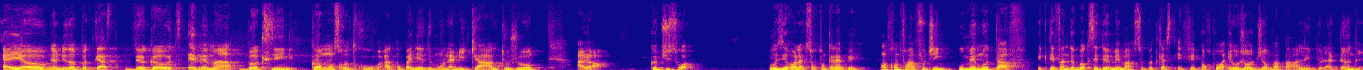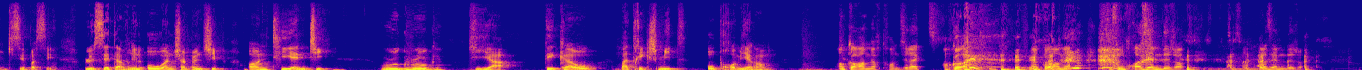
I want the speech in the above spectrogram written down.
Hey yo, bienvenue dans le podcast The Goat MMA Boxing. Comme on se retrouve, accompagné de mon ami Karl toujours. Alors, que tu sois posé relax sur ton canapé, en train de faire un footing ou même au taf et que tu es fan de boxe et de MMA, ce podcast est fait pour toi. Et aujourd'hui, on va parler de la dinguerie qui s'est passée le 7 avril au One Championship on TNT. Rug Rug qui a TKO Patrick Schmidt au premier round. Encore un meurtre en direct. Encore Encore un meurtre. C'est son troisième déjà. C'est son troisième déjà.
